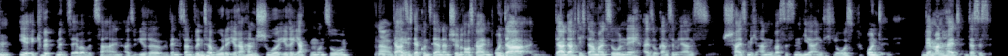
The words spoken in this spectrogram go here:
ihr Equipment selber bezahlen. Also ihre, wenn es dann Winter wurde, ihre Handschuhe, ihre Jacken und so. Ah, okay. Da hat sich der Konzern dann schön rausgehalten. Und da, da dachte ich damals so, nee, also ganz im Ernst, scheiß mich an, was ist denn hier eigentlich los? Und wenn man halt, das ist,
